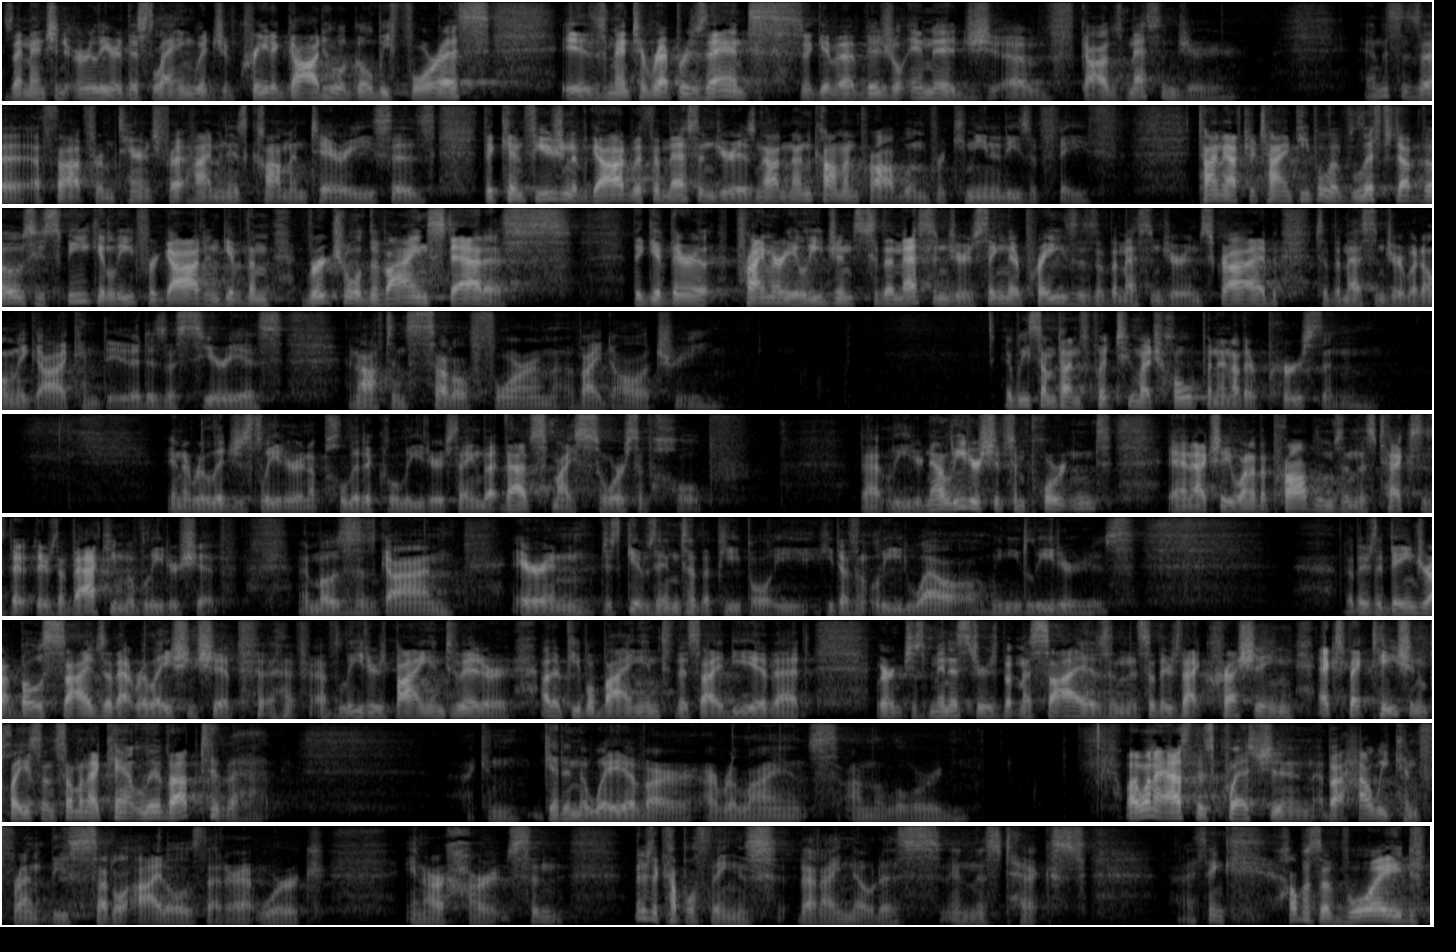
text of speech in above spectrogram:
As I mentioned earlier, this language of create a God who will go before us is meant to represent, to give a visual image of God's messenger. And this is a, a, thought from Terence Fretheim in his commentary. He says, The confusion of God with the messenger is not an uncommon problem for communities of faith. Time after time, people have lifted up those who speak and lead for God and give them virtual divine status. They give their primary allegiance to the messenger, sing their praises of the messenger, inscribe to the messenger what only God can do. It is a serious and often subtle form of idolatry. If we sometimes put too much hope in another person, in a religious leader, in a political leader, saying that that's my source of hope, that leader. Now, leadership's important, and actually, one of the problems in this text is that there's a vacuum of leadership. And Moses is gone. Aaron just gives in to the people. He, he doesn't lead well. We need leaders. There's a danger on both sides of that relationship of leaders buying into it or other people buying into this idea that we aren't just ministers but messiahs. And so there's that crushing expectation placed on someone that can't live up to that. I can get in the way of our, our reliance on the Lord. Well, I want to ask this question about how we confront these subtle idols that are at work in our hearts. And there's a couple things that I notice in this text. I think help us avoid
